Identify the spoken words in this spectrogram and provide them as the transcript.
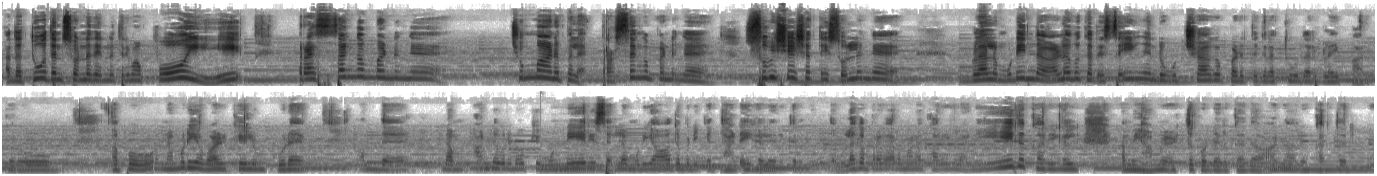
அந்த தூதன் சொன்னது என்ன தெரியுமா? போய் பிரசங்கம் பண்ணுங்க. சும்மா அனுப்பல. பிரசங்கம் பண்ணுங்க. சுவிசேஷத்தை சொல்லுங்க. உங்களால முடிந்த அளவுக்கு அதை செய்யுங்க என்று உற்சாகப்படுத்துகிற தூதர்களை பார்க்கிறோம். அப்போ நம்முடைய வாழ்க்கையிலும் கூட அந்த நம் ஆண்டவரை நோக்கி முன்னேறி செல்ல முடியாதபடிக்கு தடைகள் இருக்கிறது. இந்த உலக பிரகாரமான காரியங்கள் அநேக காரியங்கள் நம்மை அமிழ்த்து கொண்டிருக்கிறது. ஆனாலும் கத்தர்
